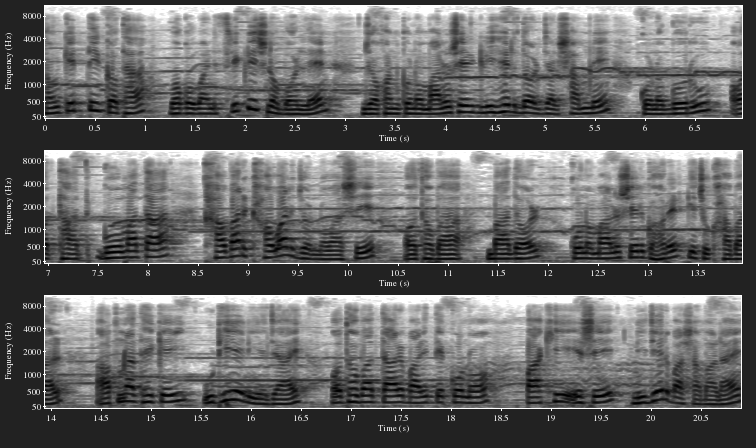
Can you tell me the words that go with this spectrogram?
সংকেতটির কথা ভগবান শ্রীকৃষ্ণ বললেন, যখন কোনো মানুষের গৃহের দরজার সামনে কোনো গরু অর্থাৎ গোমাতা খাবার খাওয়ার জন্য আসে অথবা বাদর কোনো মানুষের ঘরের কিছু খাবার আপনা থেকেই উঠিয়ে নিয়ে যায় অথবা তার বাড়িতে কোনো পাখি এসে নিজের বাসা বানায়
